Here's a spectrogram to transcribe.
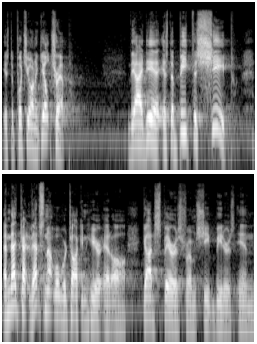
is to put you on a guilt trip. The idea is to beat the sheep. And that kind, that's not what we're talking here at all. God spares from sheep beaters in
